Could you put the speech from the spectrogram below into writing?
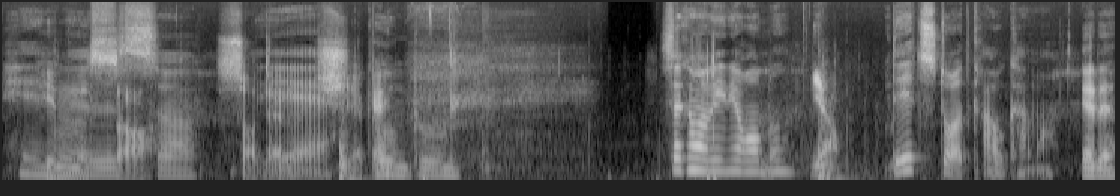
Hændelser. sådan Ja, cirka. bum, bum. Så kommer vi ind i rummet. Ja, Det er et stort gravkammer. ja det er.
